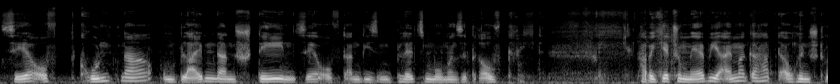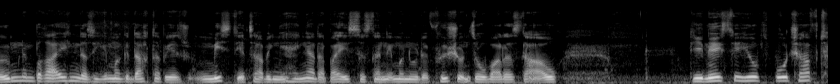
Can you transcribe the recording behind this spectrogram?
sehr oft grundnah und bleiben dann stehen, sehr oft an diesen Plätzen, wo man sie draufkriegt. Habe ich jetzt schon mehr wie einmal gehabt, auch in strömenden Bereichen, dass ich immer gedacht habe, jetzt, Mist, jetzt habe ich einen Hänger, dabei ist das dann immer nur der Fisch und so war das da auch. Die nächste Hiobsbotschaft,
